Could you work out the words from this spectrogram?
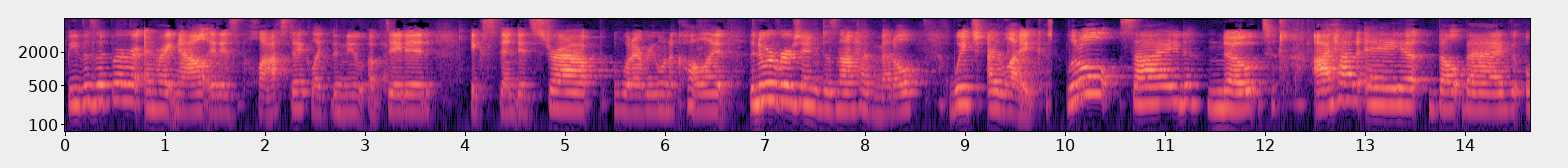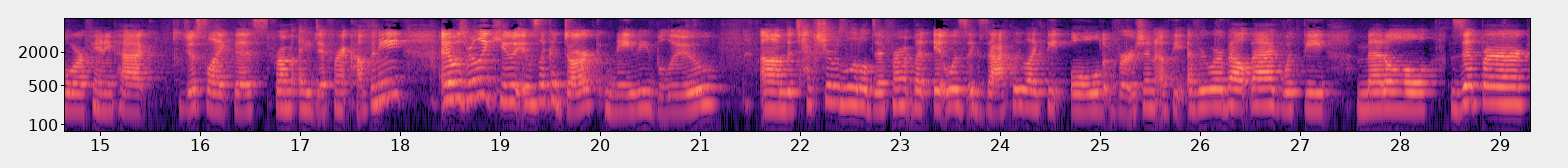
be the zipper and right now it is plastic like the new updated extended strap, whatever you want to call it. The newer version does not have metal, which I like. Little side note, I had a belt bag or fanny pack just like this from a different company and it was really cute. It was like a dark navy blue um, the texture was a little different, but it was exactly like the old version of the Everywhere belt bag with the metal zipper,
